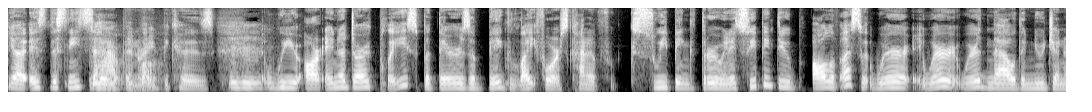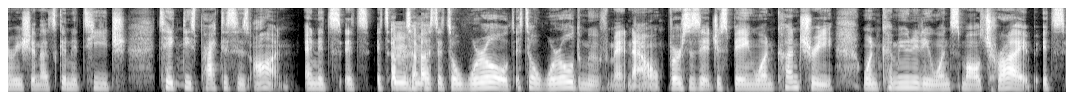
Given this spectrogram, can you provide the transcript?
Yeah, it's, this needs to happen, right? Because we are in a dark place, but there is a big light force kind of sweeping through, and it's sweeping through all of us. We're we're we're now the new generation that's going to teach, take these practices on, and it's it's it's up to us. It's a world. It's a world movement now versus it just being one country, one community, one small tribe. It's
